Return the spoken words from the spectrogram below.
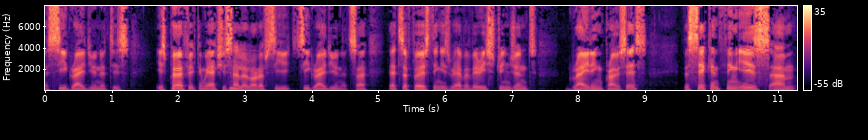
a C grade unit is, is perfect. And we actually sell mm. a lot of C, C grade units. So that's the first thing is we have a very stringent grading process. The second thing is, um,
